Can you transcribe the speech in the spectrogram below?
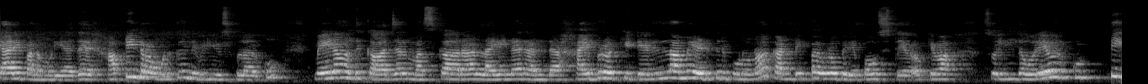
கேரி பண்ண முடியாது. அப்படின்றவங்களுக்கு இந்த வீடியோ யூஸ்ஃபுல்லாக இருக்கும். மெயினாக வந்து kajal mascara liner and eyebrow kit எல்லாமே எடுத்துகிட்டு போகணுன்னா கண்டிப்பாக இவ்வளோ பெரிய பவுச் தேவை ஓகேவா ஸோ இந்த ஒரே ஒரு குட்டி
